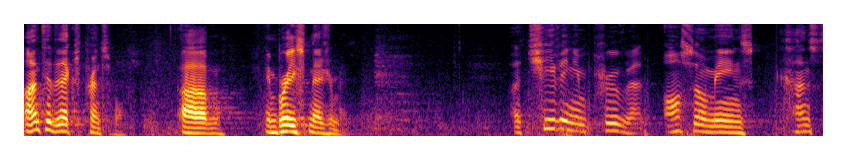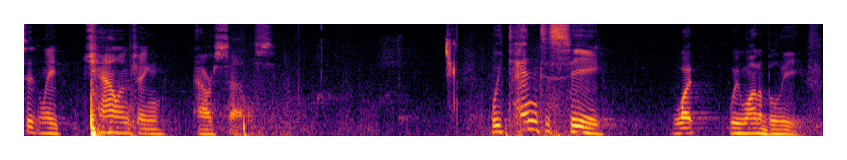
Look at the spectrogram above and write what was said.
On to the next principle um, embrace measurement. Achieving improvement also means constantly challenging ourselves. We tend to see what we want to believe.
